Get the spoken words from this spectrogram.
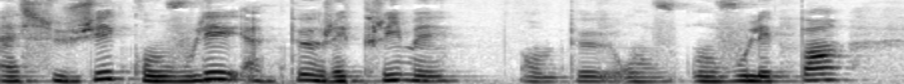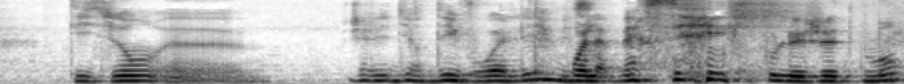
un sujet qu'on voulait un peu réprimer. On ne on, voulait pas, disons. Euh, J'allais dire dévoiler. voilà, merci pour le jeu de mots.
